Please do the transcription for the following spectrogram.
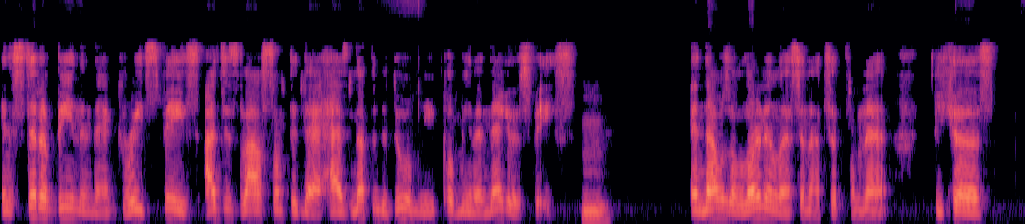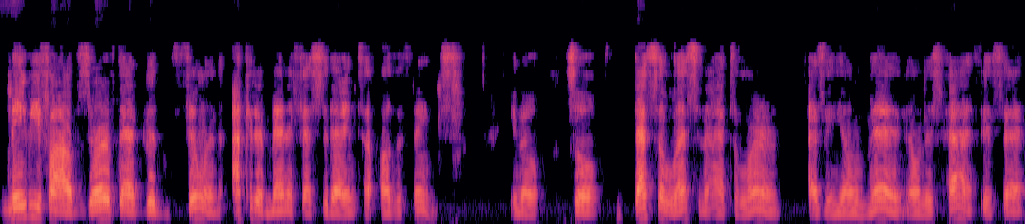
instead of being in that great space i just allowed something that has nothing to do with me put me in a negative space Mm. and that was a learning lesson i took from that because maybe if i observed that good feeling i could have manifested that into other things you know so that's a lesson i had to learn as a young man on this path is that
